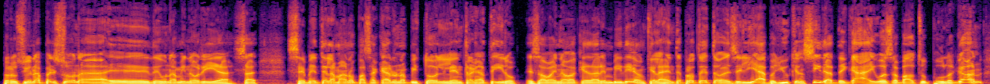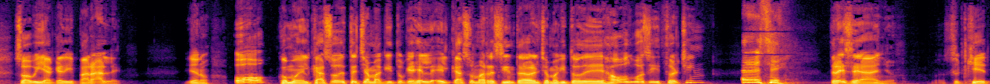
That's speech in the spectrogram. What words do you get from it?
Pero si una persona eh, de una minoría se mete la mano para sacar una pistola y le entran a tiro, esa vaina va a quedar en video. Aunque la gente protesta va a decir, yeah, but you can see that the guy was about to pull a gun, so había que dispararle. You know. O, como en el caso de este chamaquito, que es el, el caso más reciente ahora, el chamaquito de, how old was he, 13? Ese. 13 años. It's a kid.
